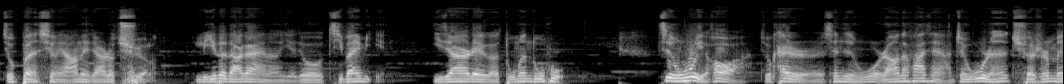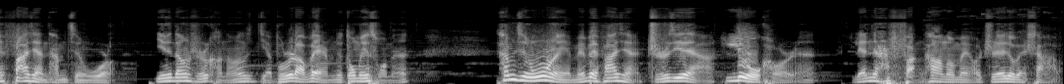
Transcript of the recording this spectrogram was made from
就奔姓杨那家就去了，离得大概呢也就几百米，一家这个独门独户。进屋以后啊，就开始先进屋，然后他发现啊，这屋人确实没发现他们进屋了，因为当时可能也不知道为什么就都没锁门。他们进屋呢也没被发现，直接啊六口人连点反抗都没有，直接就被杀了。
